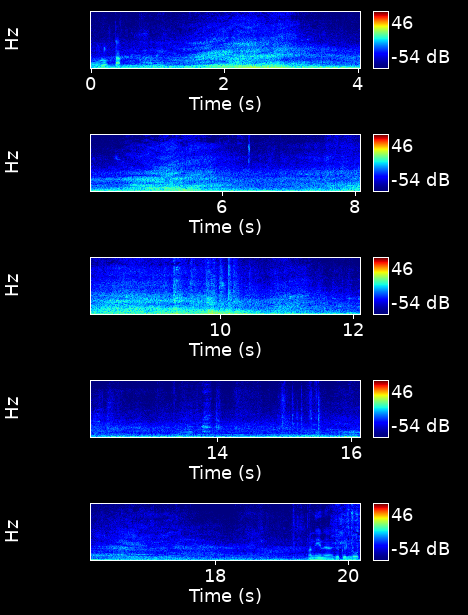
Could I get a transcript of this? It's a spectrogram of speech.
อ้รถตักอันนี้อันนี้นะจะเป็นรถ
